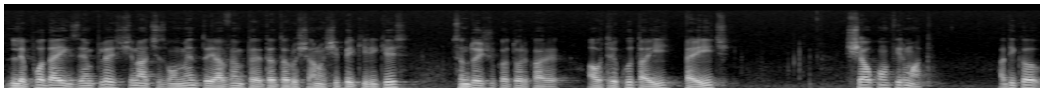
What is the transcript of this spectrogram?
Le pot da exemple și în acest moment îi avem pe Tătărușanu și pe Chiriches. Sunt doi jucători care au trecut aici, pe aici și au confirmat. Adică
